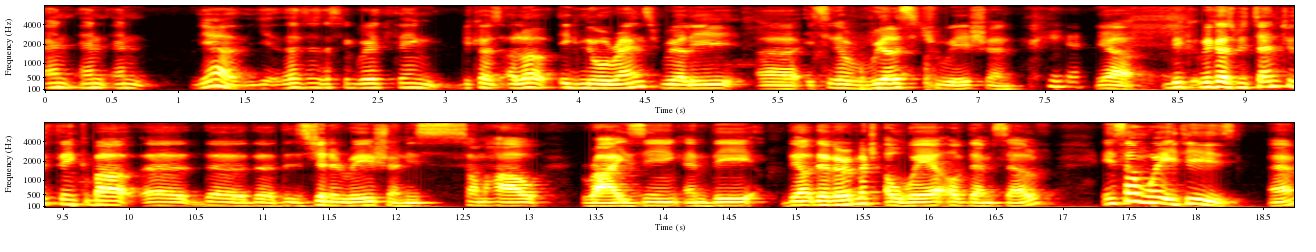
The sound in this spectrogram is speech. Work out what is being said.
and and and yeah, yeah that's, that's a great thing because a lot of ignorance really uh, it's a real situation. yeah. Yeah, bec- because we tend to think about uh, the, the this generation is somehow rising and they they are they're very much aware of themselves. In some way, it is, eh?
